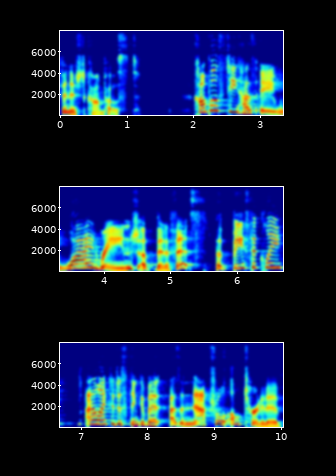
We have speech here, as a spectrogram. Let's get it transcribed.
finished compost. Compost tea has a wide range of benefits, but basically, I like to just think of it as a natural alternative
